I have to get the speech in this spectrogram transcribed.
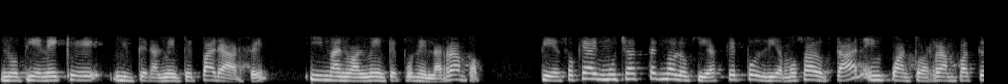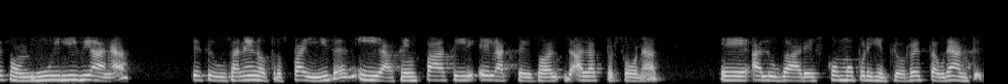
no tiene que literalmente pararse y manualmente poner la rampa. Pienso que hay muchas tecnologías que podríamos adoptar en cuanto a rampas que son muy livianas, que se usan en otros países y hacen fácil el acceso a las personas eh, a lugares como, por ejemplo, restaurantes,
